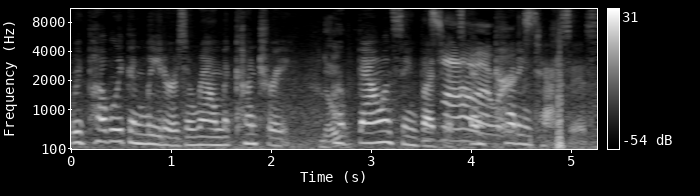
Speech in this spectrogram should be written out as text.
Republican leaders around the country are balancing budgets and cutting works. taxes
